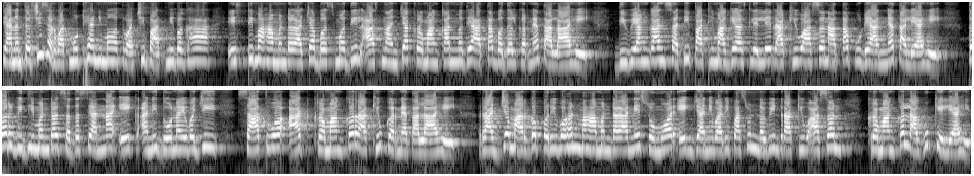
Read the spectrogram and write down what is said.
त्यानंतरची सर्वात मोठी आणि महत्त्वाची बातमी बघा. एस टी महामंडळाच्या बसमधील आसनांच्या क्रमांकांमध्ये आता बदल करण्यात आला आहे. दिव्यांगांसाठी पाठीमागे असलेले राखीव आसन आता पुढे आणण्यात आले आहे. तर विधिमंडळ सदस्यांना एक आणि दोन ऐवजी सात व आठ क्रमांक राखीव करण्यात आला आहे. राज्य मार्ग परिवहन महामंडळाने सोमवार एक जानेवारीपासून नवीन राखीव आसन क्रमांक लागू केले आहेत.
